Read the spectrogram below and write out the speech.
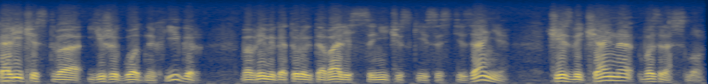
Количество ежегодных игр, во время которых давались сценические состязания, чрезвычайно возросло,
